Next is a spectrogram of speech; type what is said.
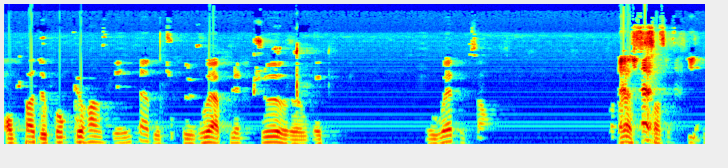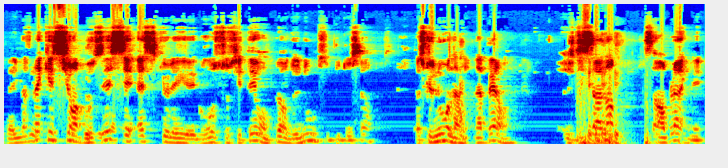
ont pas de concurrence véritable. Tu peux jouer à plein de jeux euh, web, web sans. Voilà, sans La vraie question à poser, c'est est-ce que les grosses sociétés ont peur de nous? C'est plutôt ça. Parce que nous, on n'a rien à perdre. Je dis ça, non, ça en blague, mais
